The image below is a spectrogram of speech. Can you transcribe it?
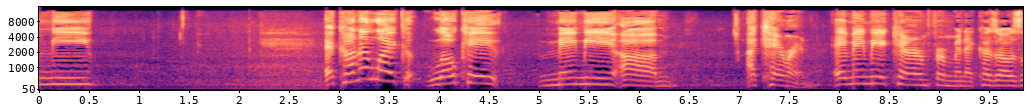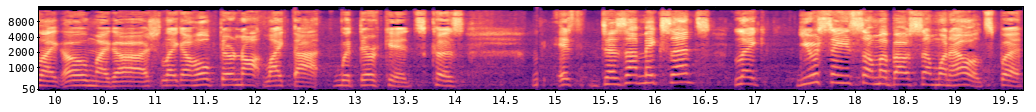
me. It kind of like locate made me um, a Karen. It made me a Karen for a minute because I was like, oh my gosh, like I hope they're not like that with their kids because it does that make sense? Like you're saying something about someone else, but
